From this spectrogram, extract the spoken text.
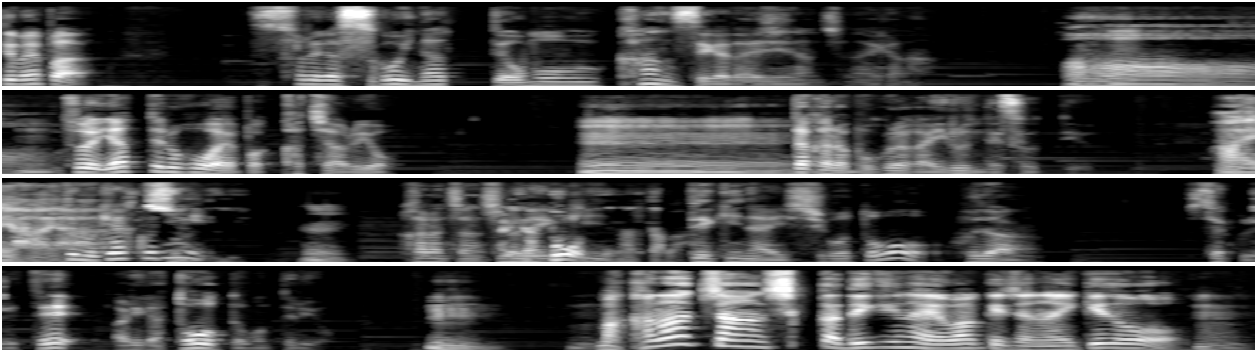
でもやっぱ、それがすごいなって思う感性が大事なんじゃないかな。ああ。うん。それやってる方はやっぱ価値あるよ。うーん。だから僕らがいるんですっていう。はいはいはい。でも逆にうん。かなちゃんしあかでき。できない仕事を普段してくれてありがとうって思ってるよ。うん。うんまあ、かなちゃんしかできないわけじゃないけど、うん。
